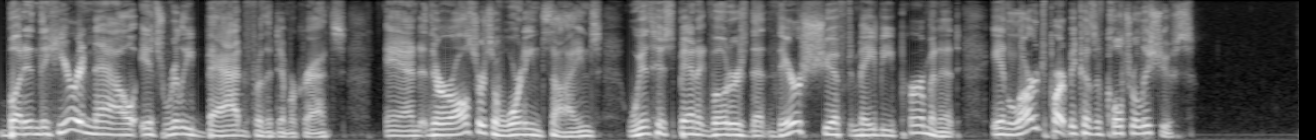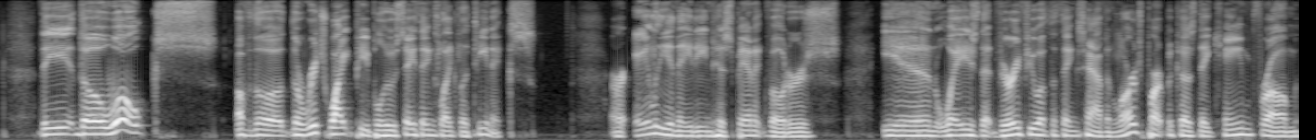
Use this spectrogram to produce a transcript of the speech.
But in the here and now, it's really bad for the Democrats. And there are all sorts of warning signs with Hispanic voters that their shift may be permanent, in large part because of cultural issues. The the wokes of the the rich white people who say things like Latinx are alienating Hispanic voters in ways that very few other things have, in large part because they came from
